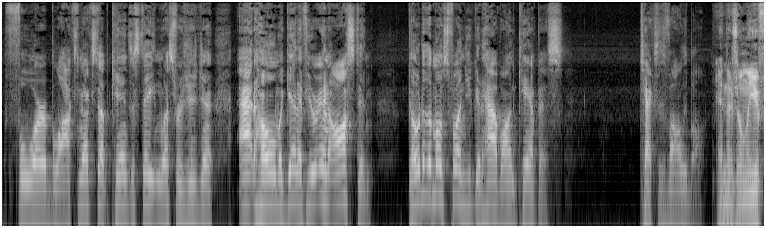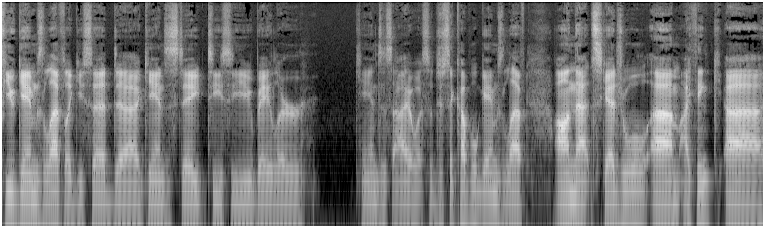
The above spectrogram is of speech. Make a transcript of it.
four blocks. Next up, Kansas State and West Virginia at home. Again, if you're in Austin, go to the most fun you can have on campus. Texas volleyball. And there's only a few games left, like you said. Uh, Kansas State, TCU, Baylor, Kansas, Iowa. So just a couple games left on that schedule. Um, I think uh,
